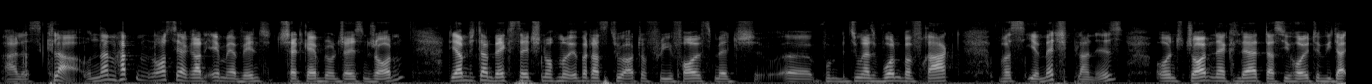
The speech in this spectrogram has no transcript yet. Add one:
Alles klar. Und dann hatten, du hast ja gerade eben erwähnt, Chad Gable und Jason Jordan. Die haben sich dann backstage nochmal über das Two out of Three Falls Match, äh, beziehungsweise wurden befragt, was ihr Matchplan ist. Und Jordan erklärt, dass sie heute wieder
